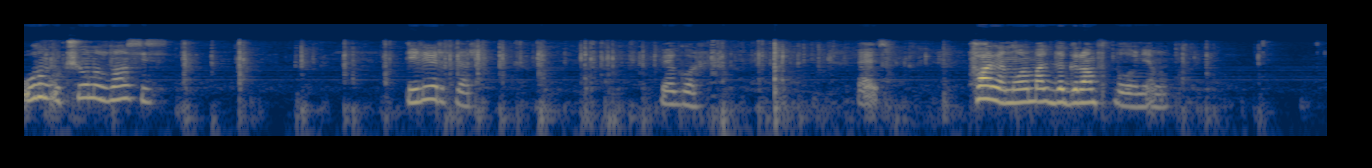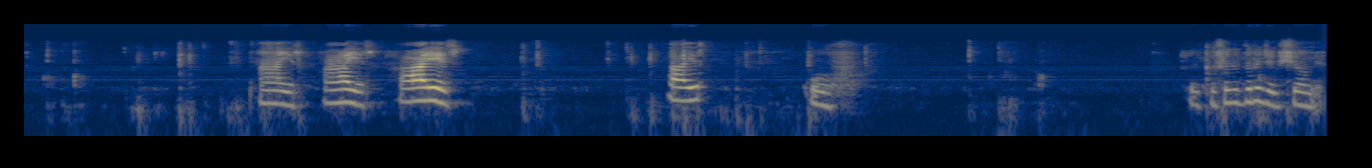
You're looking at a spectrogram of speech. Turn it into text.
Oğlum uçuyorsunuz lan siz. Deli herifler. Ve gol. Evet. Ya normalde gram futbol oynayamam. Hayır. Hayır. Hayır. Hayır. Of. Şöyle köşede durunca bir şey olmuyor.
